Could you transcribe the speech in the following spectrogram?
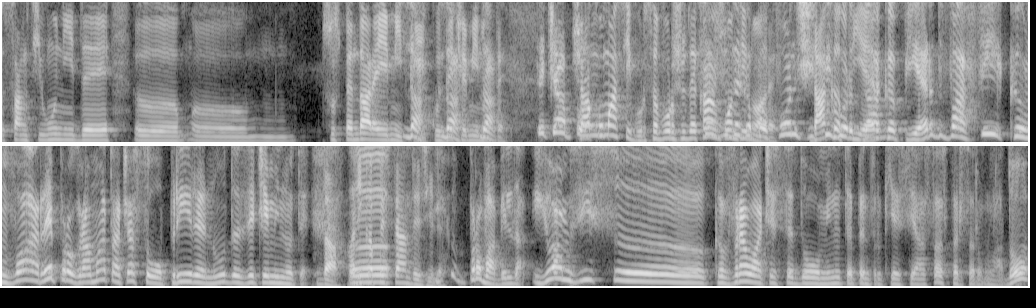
sancțiunii de suspendarea emisiei da, cu 10 da, minute. Da. Deci, a, și acum, sigur, să vor judeca în continuare. pe fond și dacă sigur, pierd, dacă pierd, va fi cândva reprogramată această oprire, nu, de 10 minute. Da, adică uh, peste ani de zile. Probabil, da. Eu am zis uh, că vreau aceste două minute pentru chestia asta, sper să rămân la două,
